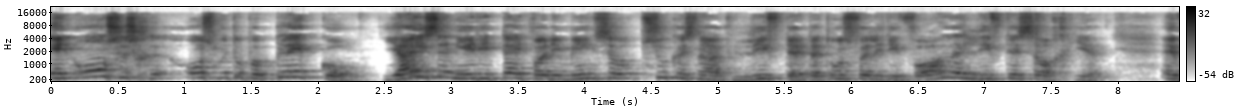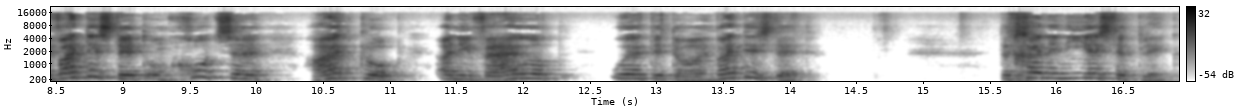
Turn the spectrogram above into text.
En ons is ons moet op 'n plek kom, juis in hierdie tyd waar die mense op soek is na liefde, dat ons vir hulle die ware liefde sal gee. En wat is dit om God se hartklop aan die wêreld oor te dra? En wat is dit? Dit gaan in die eerste plek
